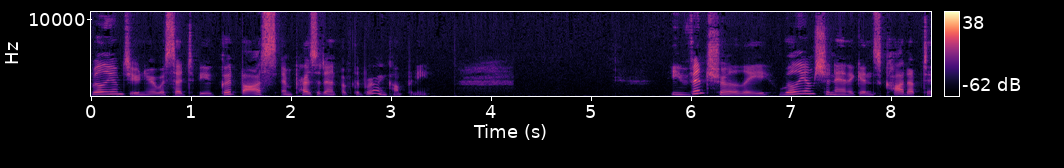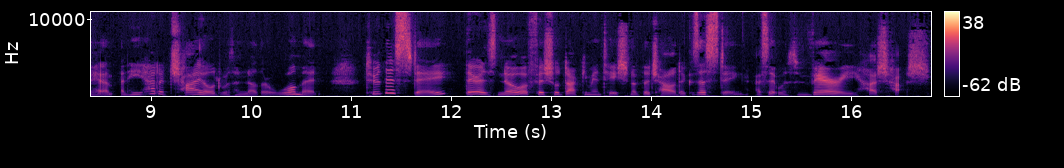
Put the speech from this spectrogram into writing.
William Jr. was said to be a good boss and president of the brewing company. Eventually, William's shenanigans caught up to him, and he had a child with another woman. To this day, there is no official documentation of the child existing, as it was very hush hush.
